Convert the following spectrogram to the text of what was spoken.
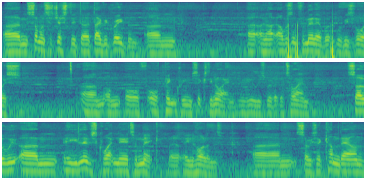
Um, someone suggested uh, David Readman, um, uh, and I, I, wasn't familiar with, with his voice, um, on, or, or Pink Cream 69, who he was with at the time. So we, um, he lives quite near to Mick uh, in Holland. Um, so he said, come down,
